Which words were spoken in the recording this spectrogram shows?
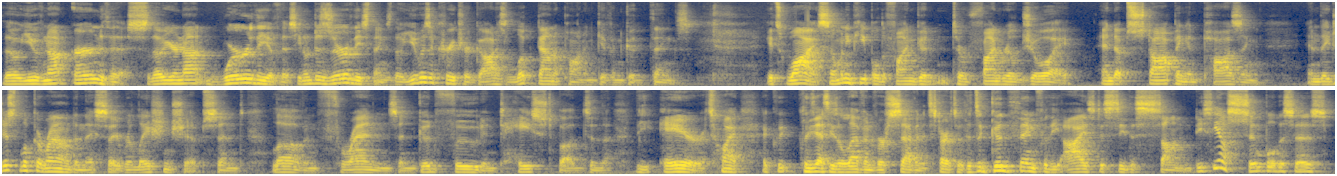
though you have not earned this, though you're not worthy of this, you don't deserve these things, though you as a creature, God has looked down upon and given good things. It's why so many people to find good, to find real joy, end up stopping and pausing and they just look around and they say relationships and love and friends and good food and taste buds and the, the air. It's why Ecclesiastes 11, verse 7, it starts with, It's a good thing for the eyes to see the sun. Do you see how simple this is?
